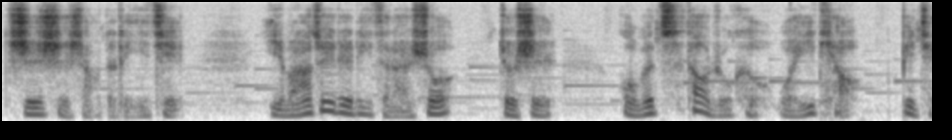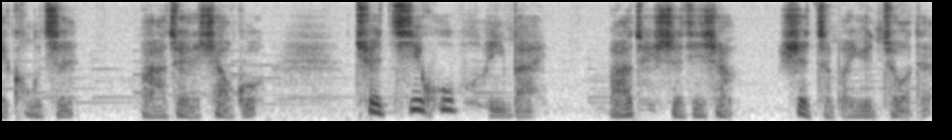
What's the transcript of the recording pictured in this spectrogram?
知识上的理解。以麻醉的例子来说，就是我们知道如何微调并且控制麻醉的效果，却几乎不明白麻醉实际上是怎么运作的。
